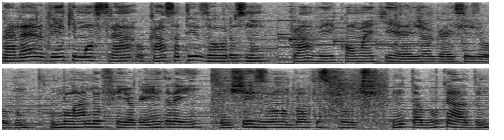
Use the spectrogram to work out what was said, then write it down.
Galera, vim aqui mostrar o caça-tesouros no, pra ver como é que é jogar esse jogo. Vamos lá, meu filho, alguém entra aí. Tem X1 no Blocks Fruit. Hum, tá bugado.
